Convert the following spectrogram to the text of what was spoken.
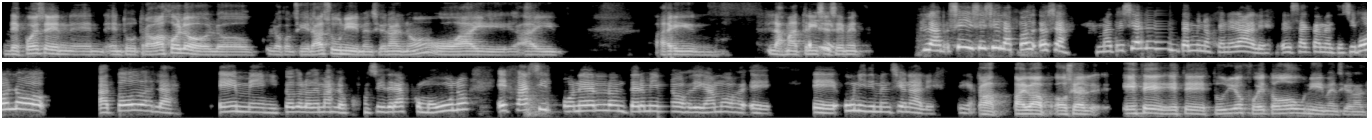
después en, tu trabajo lo, lo, considerás unidimensional, ¿no? ¿O hay, hay, hay las matrices sí. sí, sí, sí, las, o sea, matricial en términos generales, exactamente. Si vos lo, a todas las M y todo lo demás lo consideras como uno, es fácil ponerlo en términos, digamos, eh, eh, unidimensionales. Ah, ahí va. O sea, este, este estudio fue todo unidimensional.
